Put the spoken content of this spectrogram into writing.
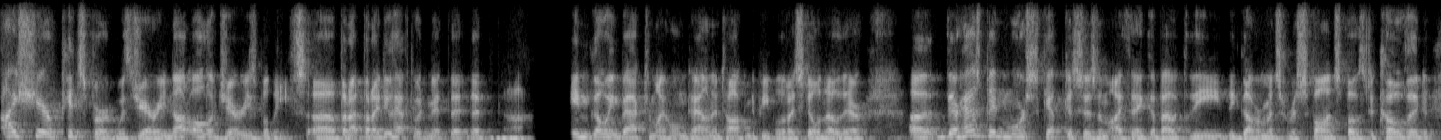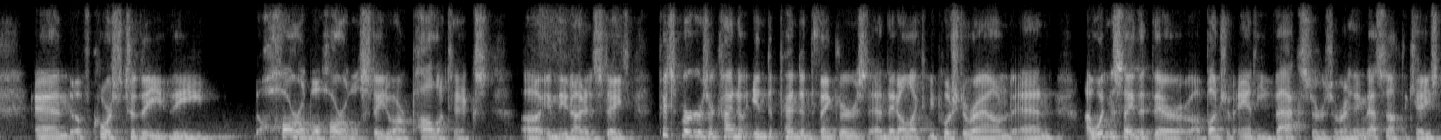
I share Pittsburgh with Jerry, not all of Jerry's beliefs, uh, but I, but I do have to admit that that uh, in going back to my hometown and talking to people that I still know there, uh, there has been more skepticism, I think, about the the government's response both to COVID and, of course, to the the horrible, horrible state of our politics uh, in the United States. Pittsburghers are kind of independent thinkers, and they don't like to be pushed around. And I wouldn't say that they're a bunch of anti-vaxxers or anything. That's not the case.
